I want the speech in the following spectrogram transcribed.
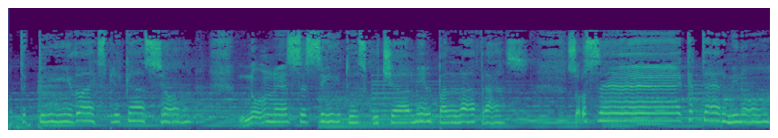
No te pido explicación, no necesito escuchar mil palabras, solo sé que terminó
